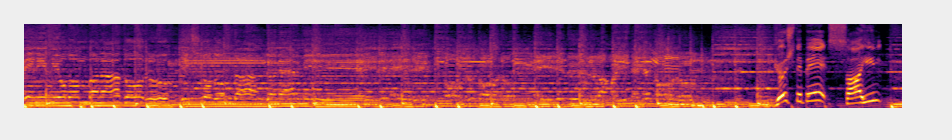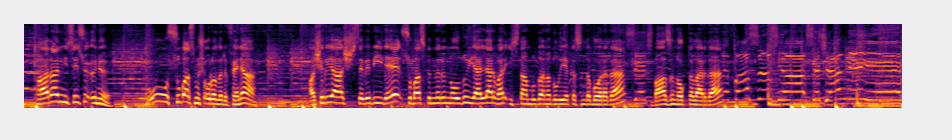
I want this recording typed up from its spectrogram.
Benim yolum bana doğru hiç yolumdan döner miyim? Göztepe sahil Taran Lisesi önü. Oo su basmış oraları fena. Aşırı yağış sebebiyle su baskınlarının olduğu yerler var İstanbul'da Anadolu yakasında bu arada. Bazı noktalarda. Vefasız yar seçer miyim?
